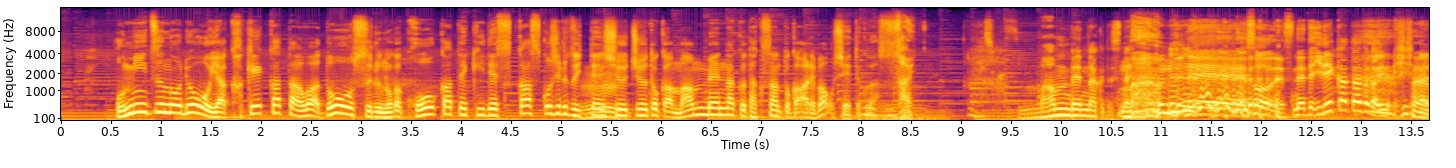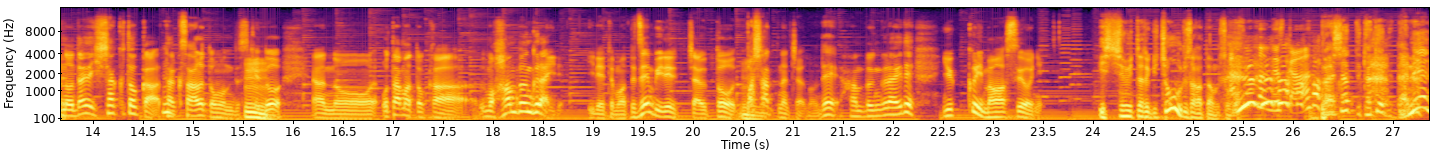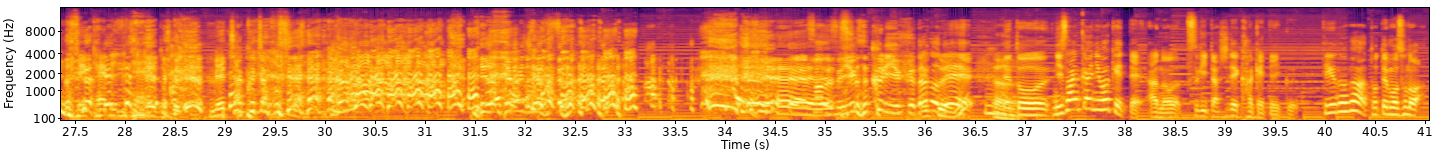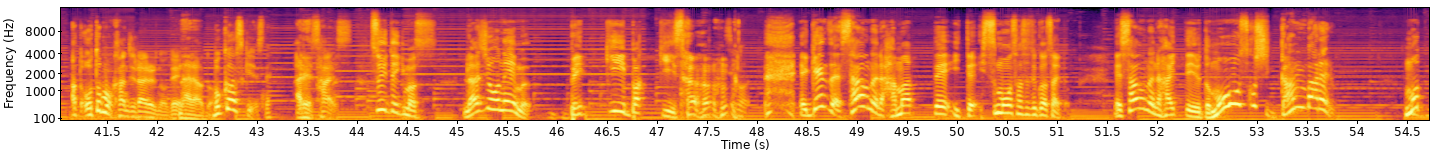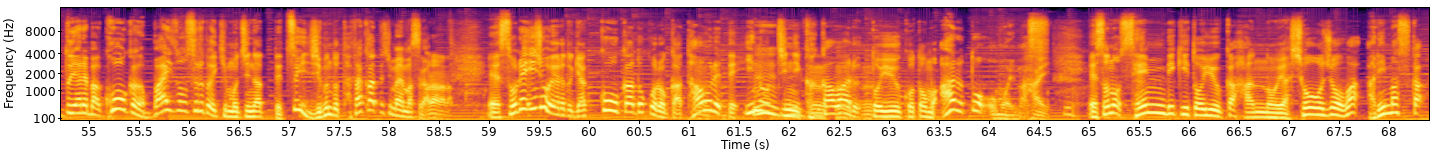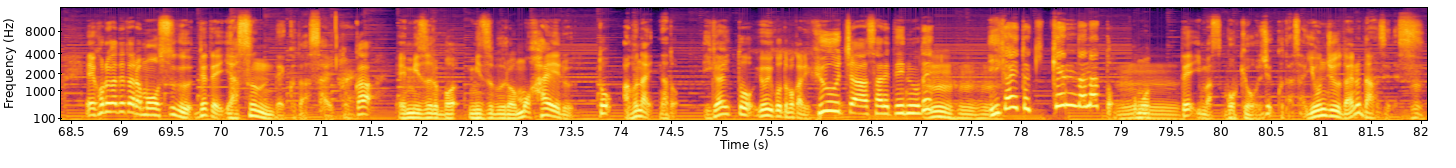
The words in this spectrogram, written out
お水の量やかけ方はどうするのが効果的ですか？少しずつ一点集中とか、まんべんなくたくさんとかあれば教えてください。お願いしまんべんなくですね。まんべんなくで、そうですね。で、入れ方とか、ひはいあの、大体ひしゃくとかたくさんあると思うんですけど、あの、お玉とか、もう半分ぐらいで入れてもらって、全部入れちゃうと、バシャってなっちゃうので、半分ぐらいで、ゆっくり回すように。一緒に行った時超うるさかったんですよ。そうなんですか？バシャってかけてダメなんですよ、めちゃくちゃ欲しいです。えーそうですゆっくりゆっくりなので、ねうんえっと、23回に分けてあの継ぎ足しでかけていくっていうのがとてもそのあと音も感じられるのでなるほど僕は好きですねありがとうございます。続いていきます。ラジオネーム、ベッキー・バッキーさん。え現在サウナにハマっていて質問させてくださいと。えサウナに入っているともう少し頑張れる。もっとやれば効果が倍増するという気持ちになってつい自分と戦ってしまいますがえーそれ以上やると逆効果どころか倒れて命に関わるということもあると思います、はい。えーその線引きというか反応や症状はありますか、えーこれが出たらもうすぐ出て休んでくださいとか、えー水風呂水風呂も入ると危ないなど意外と良いことばかりフューチャーされているので、うんうんうん。意外と危険だなと思っています。ご教授ください。40代の男性です、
